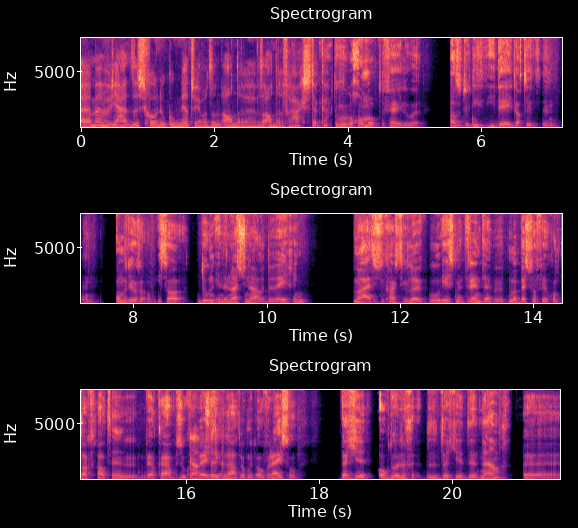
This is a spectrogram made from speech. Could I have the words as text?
Eh, maar ja, het is gewoon ook, ook net weer wat, een andere, wat andere vraagstukken. Toen we begonnen op de Veluwe, we natuurlijk niet het idee dat dit een, een onderdeel zou, of iets zou doen in de nationale beweging. Maar het is natuurlijk hartstikke leuk. Ik bedoel, eerst met Drenthe hebben we maar best wel veel contact gehad. Hè? Bij elkaar op bezoek Ja, geweest. zeker. En later ook met Overijssel. Dat je ook door de, dat je de naam eh,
